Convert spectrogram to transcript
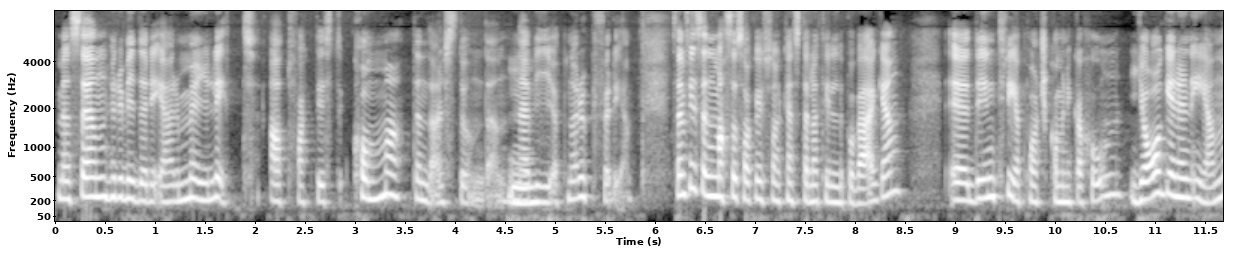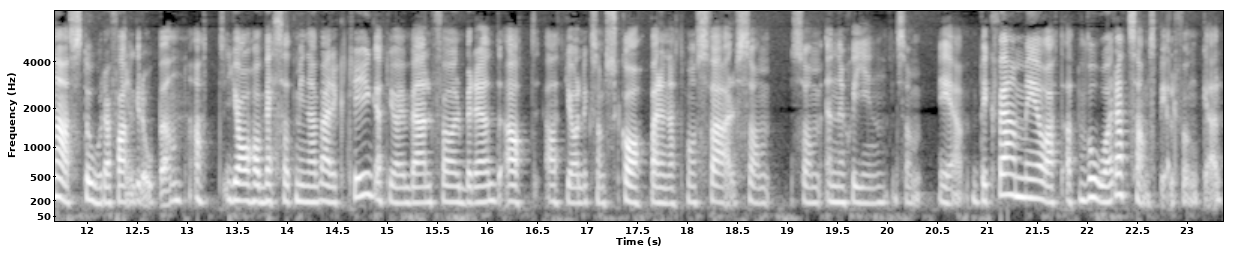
Men sen huruvida det är möjligt att faktiskt komma den där stunden när vi öppnar upp för det. Sen finns det en massa saker som kan ställa till det på vägen. Eh, det är en trepartskommunikation. Jag är den ena stora fallgropen. Att jag har vässat mina verktyg, att jag är väl förberedd, att, att jag liksom skapar en atmosfär som, som energin som är bekväm med och att, att vårat samspel funkar.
